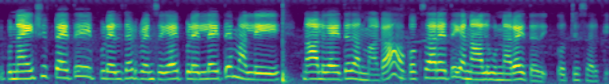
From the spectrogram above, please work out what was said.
ఇప్పుడు నైట్ షిఫ్ట్ అయితే ఇప్పుడు వెళ్తాడు ఫ్రెండ్స్ ఇక ఇప్పుడు వెళ్ళి అయితే మళ్ళీ నాలుగు అవుతుంది అనమాట ఒక్కొక్కసారి అయితే ఇక నాలుగున్నర అవుతుంది వచ్చేసరికి.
